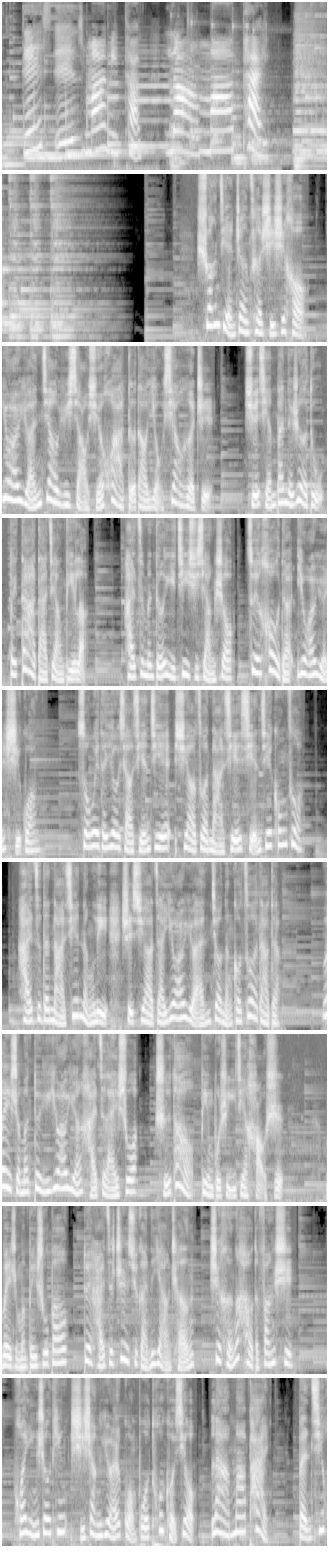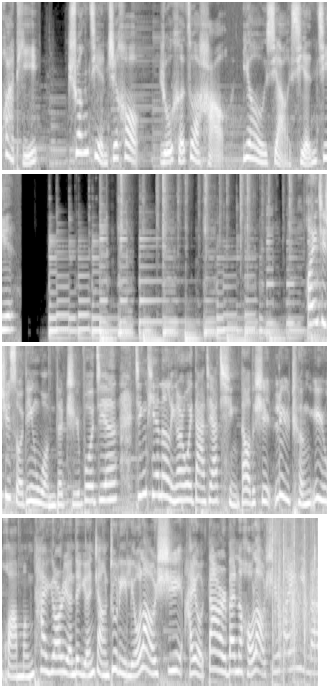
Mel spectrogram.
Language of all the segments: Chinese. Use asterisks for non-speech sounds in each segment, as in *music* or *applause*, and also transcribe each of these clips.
This is mommy talk，辣妈派。双减政策实施后，幼儿园教育小学化得到有效遏制，学前班的热度被大大降低了，孩子们得以继续享受最后的幼儿园时光。所谓的幼小衔接，需要做哪些衔接工作？孩子的哪些能力是需要在幼儿园就能够做到的？为什么对于幼儿园孩子来说，迟到并不是一件好事？为什么背书包对孩子秩序感的养成是很好的方式？欢迎收听时尚育儿广播脱口秀《辣妈派》，本期话题：双减之后如何做好幼小衔接？欢迎继续锁定我们的直播间。今天呢，灵儿为大家请到的是绿城玉华蒙泰幼儿园的园长助理刘老师，还有大二班的侯老师，欢迎你们。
